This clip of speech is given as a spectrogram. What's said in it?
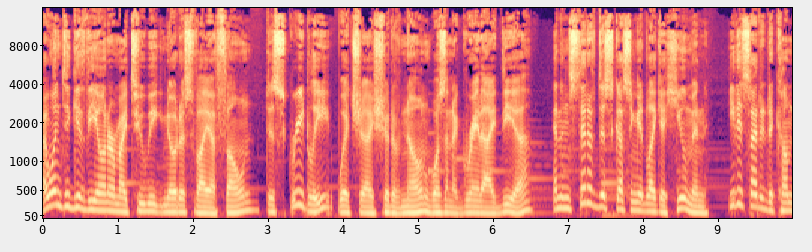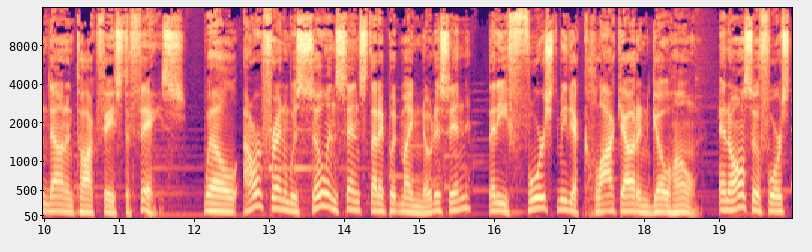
I went to give the owner my two week notice via phone, discreetly, which I should have known wasn't a great idea, and instead of discussing it like a human, he decided to come down and talk face to face. Well, our friend was so incensed that I put my notice in that he forced me to clock out and go home, and also forced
